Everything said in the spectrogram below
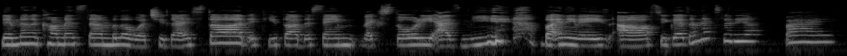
Let me know in the comments down below what you guys thought. If you thought the same like story as me. But anyways, I'll see you guys in the next video. Bye.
